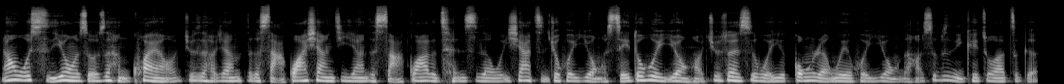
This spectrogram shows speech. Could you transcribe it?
然后我使用的时候是很快哦，就是好像这个傻瓜相机一样，这傻瓜的城市啊，我一下子就会用，谁都会用哈。就算是我一个工人，我也会用的哈。是不是你可以做到这个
